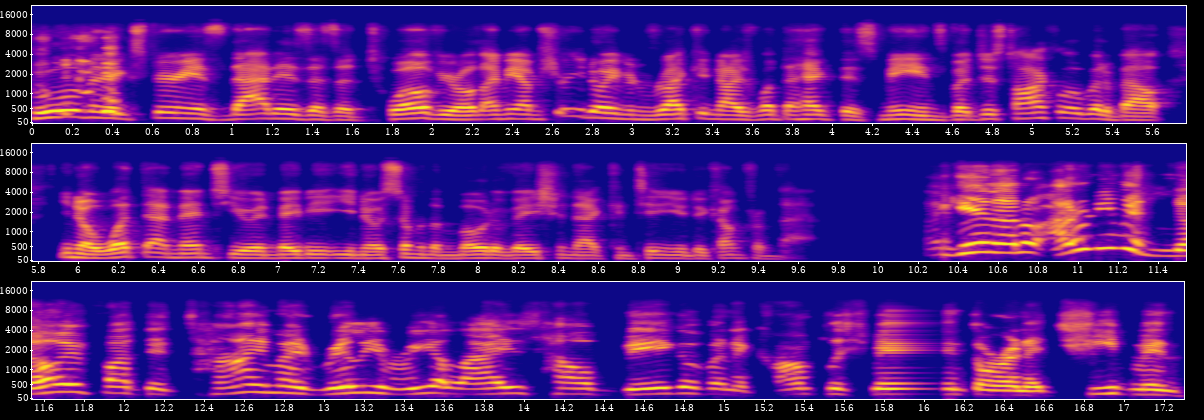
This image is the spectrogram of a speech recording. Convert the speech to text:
cool of an experience that is as a 12 year old. I mean, I'm sure you don't even recognize what the heck this means, but just talk a little bit about, you know, what that meant to you and maybe, you know, some of the motivation that continued to come from that again i don't i don't even know if at the time i really realized how big of an accomplishment or an achievement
